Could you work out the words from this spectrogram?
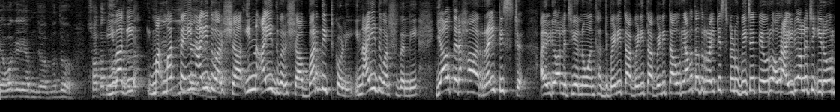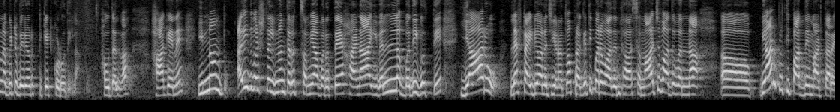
ಯಾವಾಗ ಮೊದ್ಲು ಇವಾಗ ಮತ್ತೆ ಇನ್ ಐದು ವರ್ಷ ಇನ್ ಐದು ವರ್ಷ ಬರ್ದಿಟ್ಕೊಳ್ಳಿ. ಇನ್ ಐದು ವರ್ಷದಲ್ಲಿ ಯಾವ ತರಹ ರೈಟಿಸ್ಟ್ ಐಡಿಯಾಲಜಿ ಅನ್ನುವಂಥದ್ದು ಬೆಳೀತಾ ಬೆಳೀತಾ ಬೆಳೀತಾ ಅವ್ರು ಯಾವತ್ತಾದ್ರೂ ರೈಟಿಸ್ಟ್ಗಳು ಬಿಜೆಪಿ ಅವರು ಅವ್ರ ಐಡಿಯಾಲಜಿ ಇರೋರನ್ನ ಬಿಟ್ಟು ಬೇರೆಯವ್ರಿಗೆ ಟಿಕೆಟ್ ಕೊಡೋದಿಲ್ಲ. ಹೌದಲ್ವಾ? ಹಾಗೇನೆ ಇನ್ನೊಂದು ಐದು ವರ್ಷದಲ್ಲಿ ಇನ್ನೊಂದು ಥರದ ಸಮಯ ಬರುತ್ತೆ ಹಣ ಇವೆಲ್ಲ ಬದಿಗೊತ್ತಿ ಯಾರು ಲೆಫ್ಟ್ ಐಡಿಯಾಲಜಿಯನ್ನು ಅಥವಾ ಪ್ರಗತಿಪರವಾದಂತಹ ಸಮಾಜವಾದವನ್ನ ಯಾರು ಪ್ರತಿಪಾದನೆ ಮಾಡ್ತಾರೆ?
